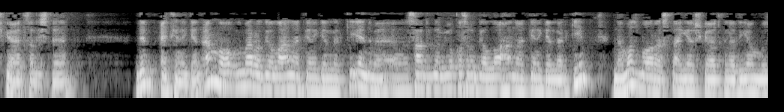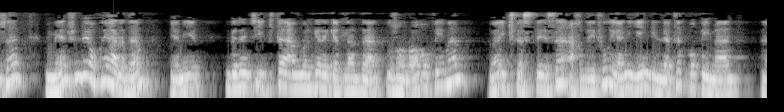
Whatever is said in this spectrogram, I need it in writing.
shikoyat qilishdi Deb aytgan ekan. Ammo umar roziyallohu anhu aytgan ekanlarki endi nima e, sad ibn abi vaqqos roziyallohu anhu aytgan ekanlarki namoz borasida agar shikoyat qiladigan bo'lsa men shunday o'qiyar edim ya'ni birinchi ikkita avvalgi harakatlarda uzunroq o'qiyman va ikkitasida esa ahdifu ya'ni yengillatib o'qiyman. E,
